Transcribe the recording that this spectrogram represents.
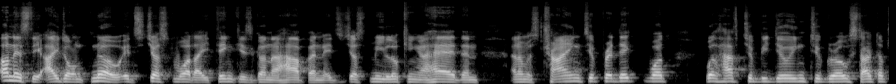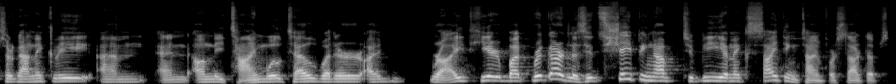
honestly, I don't know. It's just what I think is going to happen. It's just me looking ahead, and and I was trying to predict what we'll have to be doing to grow startups organically. Um, and only time will tell whether I'm right here. But regardless, it's shaping up to be an exciting time for startups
